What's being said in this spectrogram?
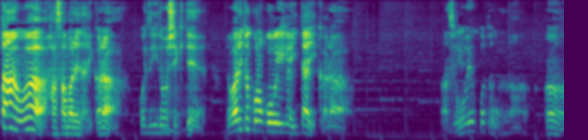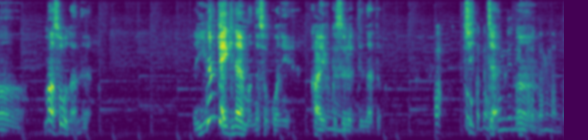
ターンは挟まれないから、こいつ移動してきて、割とこの攻撃が痛いから、あ、そういうことだな。うんうん。まあそうだね。いなきゃいけないもんね、そこに。回復するってなると。そうか、でもちっちゃい飛ん。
